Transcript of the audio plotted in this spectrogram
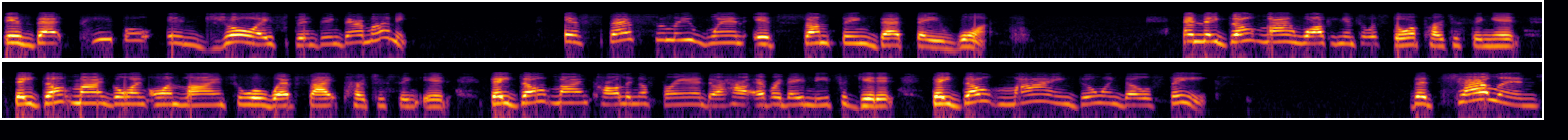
is that people enjoy spending their money, especially when it's something that they want. And they don't mind walking into a store purchasing it. They don't mind going online to a website purchasing it. They don't mind calling a friend or however they need to get it. They don't mind doing those things. The challenge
